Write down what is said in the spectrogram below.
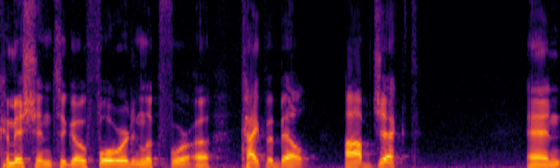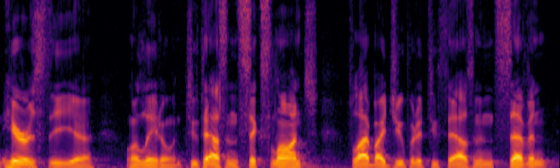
commissioned to go forward and look for a Kuiper Belt object. And here is the, uh, well, later one, 2006 launch, flyby Jupiter 2007.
